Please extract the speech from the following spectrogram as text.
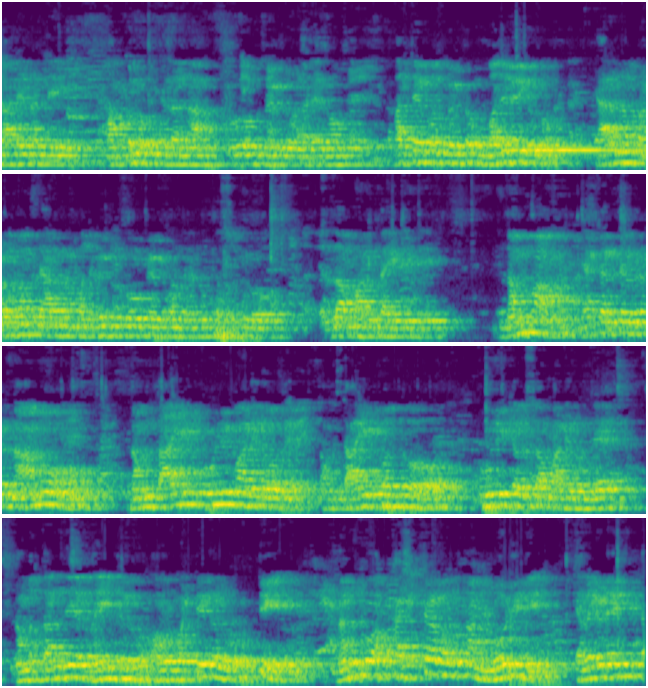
ಶಾಲೆಯಲ್ಲಿ ಮಕ್ಕಳು ಇದನ್ನು ಹೋಗಬೇಕು ಮತ್ತೆ ಬಂದ್ಬಿಟ್ಟು ಮದುವೆಗಳು ಯಾರನ್ನ ಬಡ ಯಾರನ್ನ ಮದುವೆಗೆ ಹೋಗ್ಬೇಕು ಅಂದ್ರೆ ಬಸ್ಗಳು ಎಲ್ಲ ಮಾಡ್ತಾ ಇದ್ದೀವಿ. ನಮ್ಮ ಯಾಕಂತೇಳಿದ್ರೆ ನಾನು ನಮ್ಮ ತಾಯಿ ಕೂಲಿ ಮಾಡಿರೋದೆ, ನಮ್ಮ ತಾಯಿ ಬಂದು ಕೂಲಿ ಕೆಲಸ ಮಾಡಿರೋದೆ ನಮ್ಮ ತಂದೆ, ರೈತರು ಅವ್ರ ಹೊಟ್ಟೆಗಳು ಹುಟ್ಟಿ ನನಗೂ ಆ ಕಷ್ಟವನ್ನು ನಾನು ನೋಡಿದ್ದೀನಿ ಕೆಳಗಡೆಯಿಂದ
